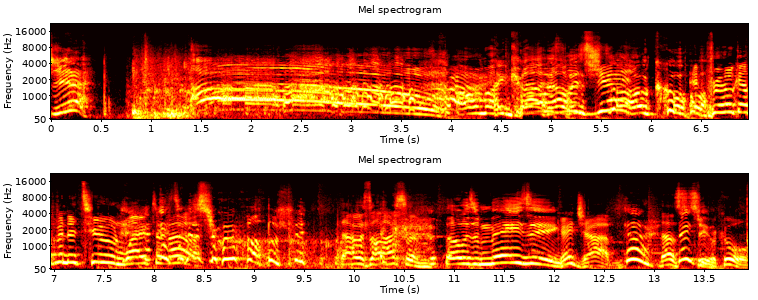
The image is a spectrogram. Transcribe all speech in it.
Yeah! Oh! Oh my god, that, was was, legit. so cool! It broke up into two and wiped him out. Destroyed all of it. That was awesome. That was amazing! Great job. That was Thank super you. cool.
